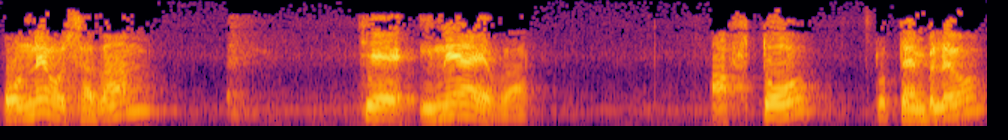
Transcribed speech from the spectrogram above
ο νέος Αδάμ και η νέα Εύα. Αυτό το τέμπλεο,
